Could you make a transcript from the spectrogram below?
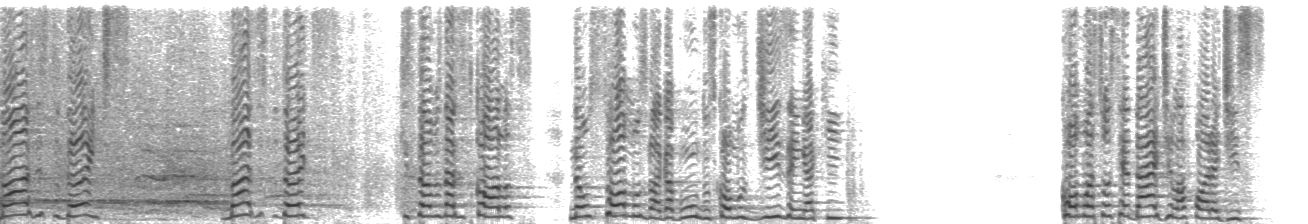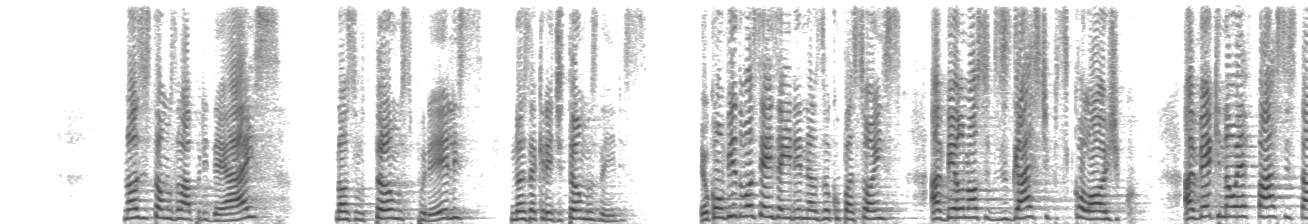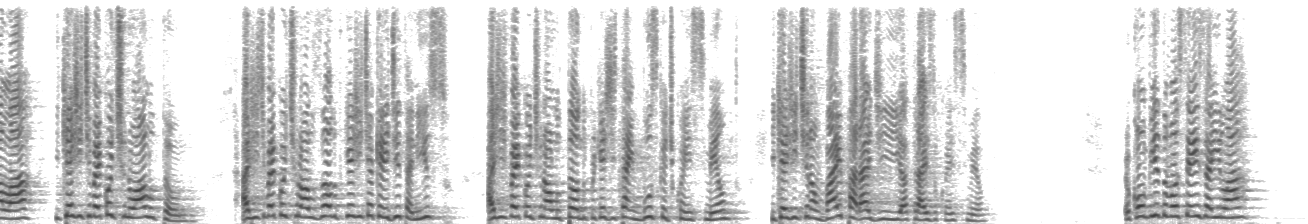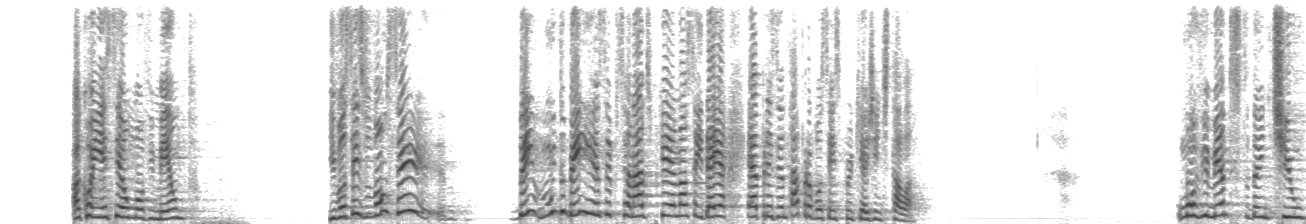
Nós, estudantes, nós, estudantes, que estamos nas escolas, não somos vagabundos, como dizem aqui. Como a sociedade lá fora diz. Nós estamos lá por ideais, nós lutamos por eles, nós acreditamos neles. Eu convido vocês a irem nas ocupações, a ver o nosso desgaste psicológico, a ver que não é fácil estar lá e que a gente vai continuar lutando. A gente vai continuar lutando porque a gente acredita nisso. A gente vai continuar lutando porque a gente está em busca de conhecimento e que a gente não vai parar de ir atrás do conhecimento. Eu convido vocês a ir lá, a conhecer o movimento. E vocês vão ser bem, muito bem recepcionados, porque a nossa ideia é apresentar para vocês porque a gente está lá. O movimento estudantil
